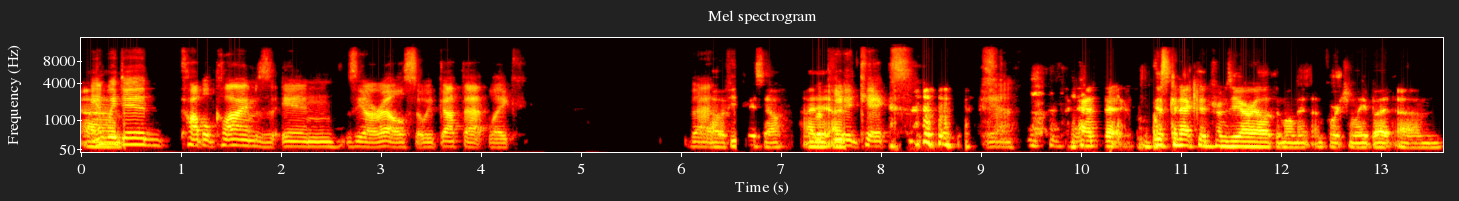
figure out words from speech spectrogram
And we Um, did Cobbled Climbs in ZRL, so we've got that like that Oh, if you say so. I, did, I, repeated kicks. Yeah. I'm kind of disconnected from ZRL at the moment, unfortunately. But um,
